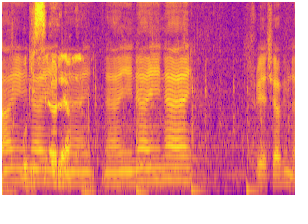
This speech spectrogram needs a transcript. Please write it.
Ay, Bu gitsin nay, öyle yap. nay, Nay nay nay. Şuraya şey yapayım da.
